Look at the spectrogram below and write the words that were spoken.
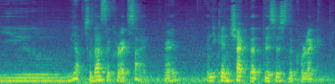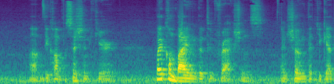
you yep so that's the correct sign right and you can check that this is the correct um, decomposition here by combining the two fractions and showing that you get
